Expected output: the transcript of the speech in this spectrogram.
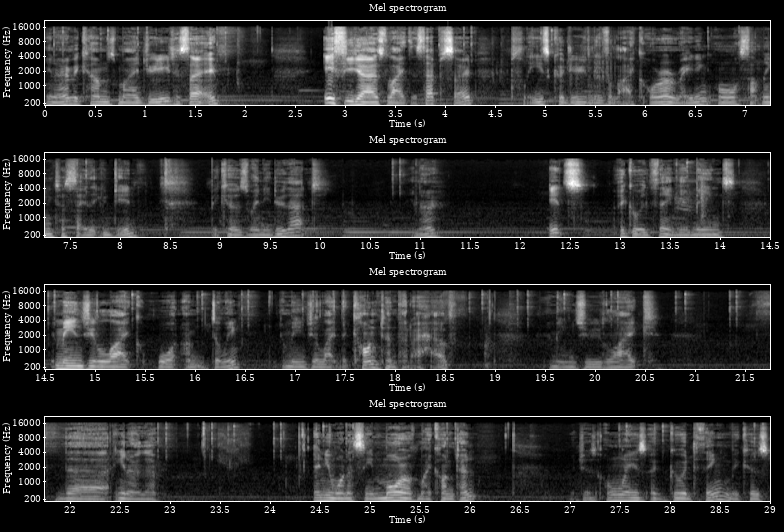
you know, becomes my duty to say, if you guys like this episode, please could you leave a like or a rating or something to say that you did, because when you do that, you know, it's a good thing. It means, it means you like what I'm doing, it means you like the content that I have, it means you like the, you know, the and you want to see more of my content, which is always a good thing because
